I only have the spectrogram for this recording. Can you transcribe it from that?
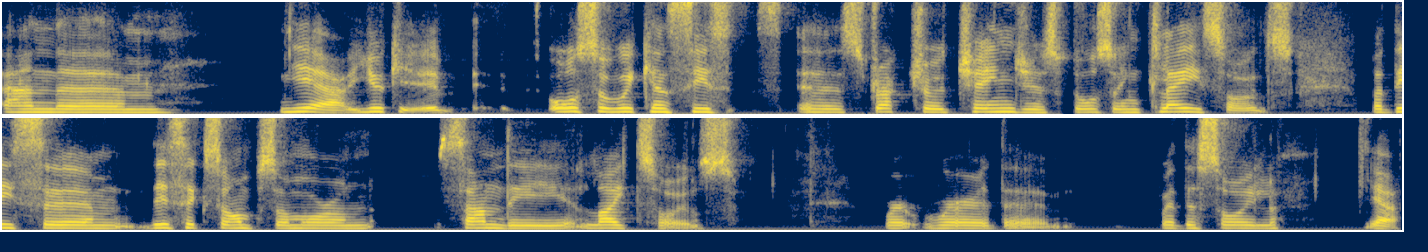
And um, yeah, you can, also we can see uh, structural changes also in clay soils, but these um, these examples are more on sandy light soils, where where the where the soil yeah,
